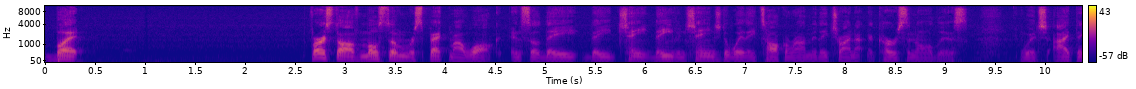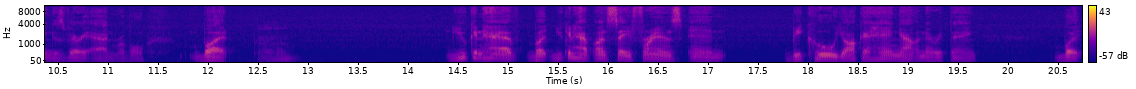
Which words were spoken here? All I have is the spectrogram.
But first off, most of them respect my walk, and so they they change. They even change the way they talk around me. They try not to curse and all this, which I think is very admirable. But mm-hmm. you can have, but you can have unsafe friends and be cool. Y'all can hang out and everything, but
